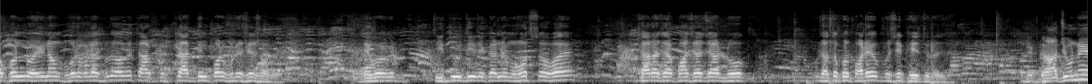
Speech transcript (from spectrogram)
অখণ্ড হরিনাম ভোরবেলা শুরু হবে, তারপর চার দিন পর ভোরে শেষ হবে। এবং তৃতীয় দিন এখানে মহোৎসব হয়। চার হাজার, পাঁচ হাজার লোক যতক্ষণ পারে বসে খেয়ে চলে যায়। গাজনে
